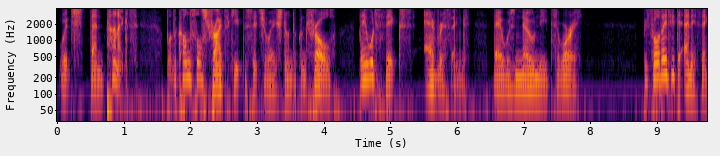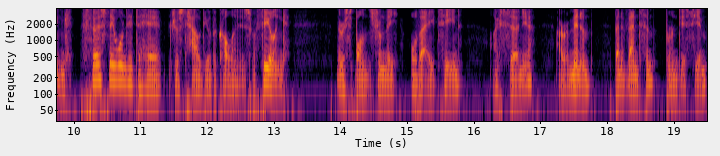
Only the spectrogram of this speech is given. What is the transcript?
which then panicked, but the consuls tried to keep the situation under control. They would fix everything. There was no need to worry. Before they did anything, first they wanted to hear just how the other colonies were feeling. The response from the other 18, Isernia, Ariminum, Beneventum, Brundisium,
